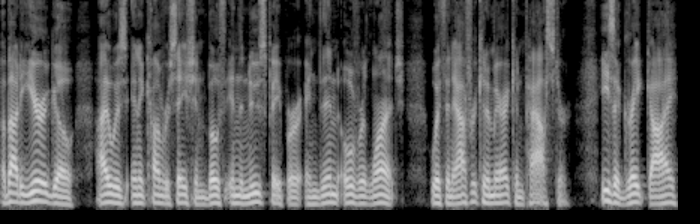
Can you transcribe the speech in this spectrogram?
About a year ago, I was in a conversation both in the newspaper and then over lunch with an African American pastor. He's a great guy,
